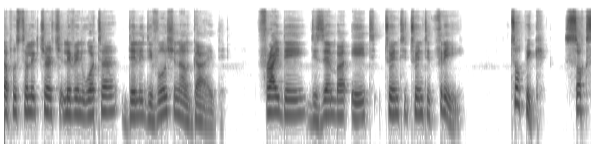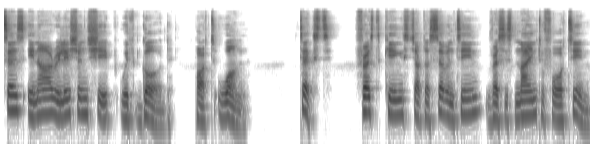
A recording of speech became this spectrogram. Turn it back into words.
Apostolic Church Living Water Daily Devotional Guide, Friday, December 8, 2023. Topic Success in Our Relationship with God, Part 1. Text 1 Kings chapter 17, verses 9 to 14.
